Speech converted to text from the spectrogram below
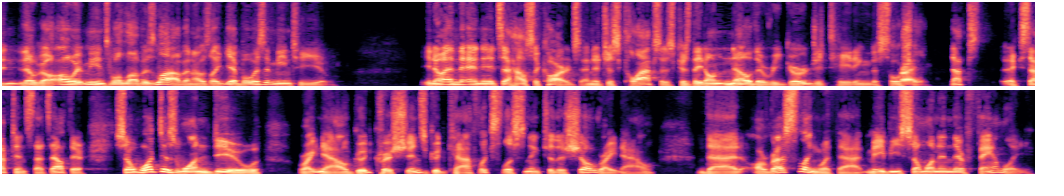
and they'll go oh it means well love is love. And i was like yeah but what does it mean to you? You know and and it's a house of cards and it just collapses because they don't know they're regurgitating the social right. acceptance that's out there. So what does one do right now, good Christians, good Catholics listening to the show right now that are wrestling with that. Maybe someone in their family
